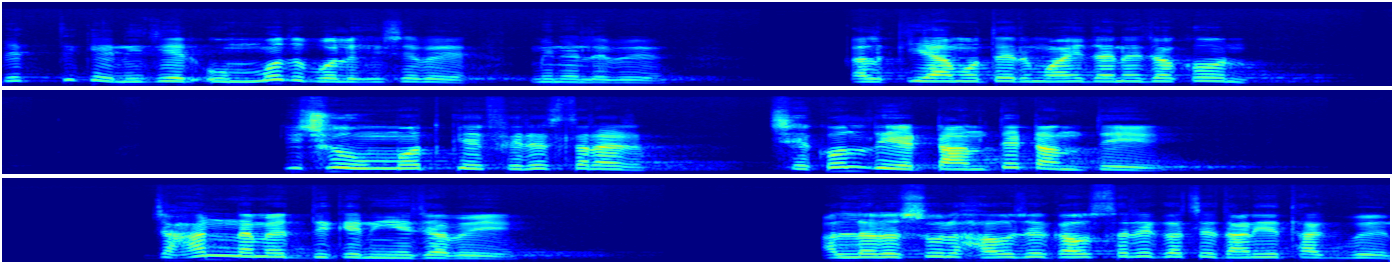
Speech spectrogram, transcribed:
ব্যক্তিকে নিজের উম্মত বলে হিসেবে মেনে নেবে? কাল কিয়ামতের ময়দানে যখন কিছু উম্মতকে ফেরেস্তারা ছেকল দিয়ে টানতে টানতে জাহান্নামের দিকে নিয়ে যাবে। আল্লাহ রসুল হাউজে কাউসারের কাছে দাঁড়িয়ে থাকবেন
